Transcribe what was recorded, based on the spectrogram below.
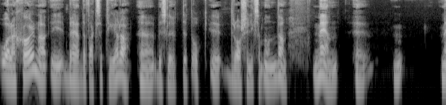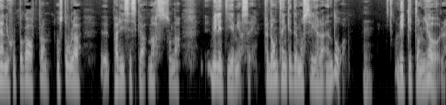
Och arrangörerna är beredda att acceptera eh, beslutet och eh, drar sig liksom undan. Men eh, människor på gatan, de stora eh, parisiska massorna, vill inte ge med sig. För de tänker demonstrera ändå. Mm. Vilket de gör.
